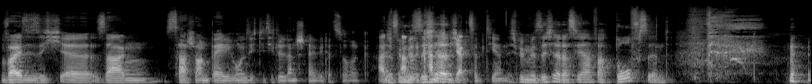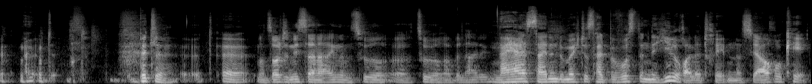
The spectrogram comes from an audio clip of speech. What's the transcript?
weil sie sich äh, sagen, Sasha und Bailey holen sich die Titel dann schnell wieder zurück. Alles andere kann sicher- ich nicht akzeptieren. Ich bin mir sicher, dass sie einfach doof sind. Bitte. Äh, äh, Man sollte nicht seine eigenen Zuhörer, äh, Zuhörer beleidigen. naja, es sei denn, du möchtest halt bewusst in eine Heel-Rolle treten. Das ist ja auch okay.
